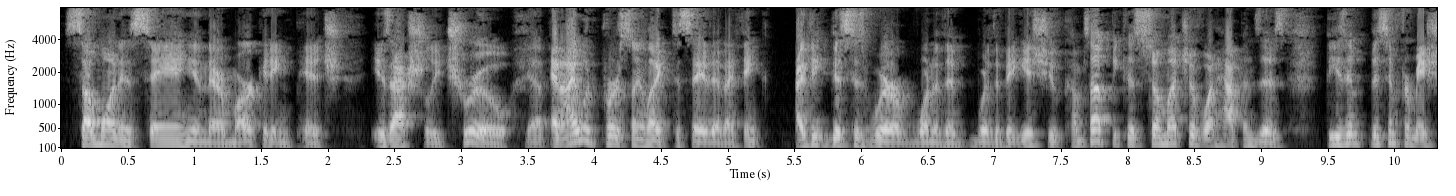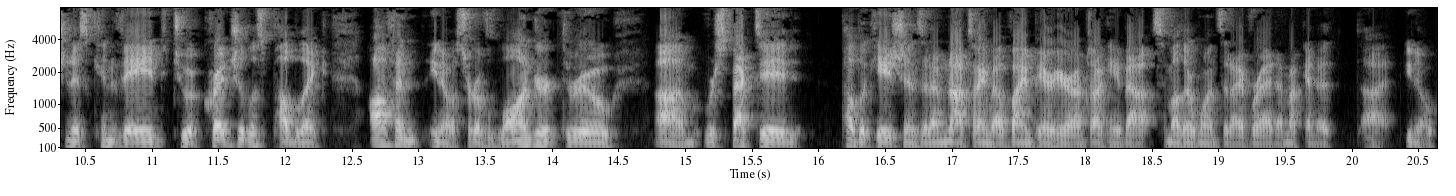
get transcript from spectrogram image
someone is saying in their marketing pitch is actually true yep. and i would personally like to say that i think I think this is where one of the where the big issue comes up because so much of what happens is these this information is conveyed to a credulous public, often you know sort of laundered through um, respected publications, and I'm not talking about VinePair here. I'm talking about some other ones that I've read. I'm not going to, uh, you know,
